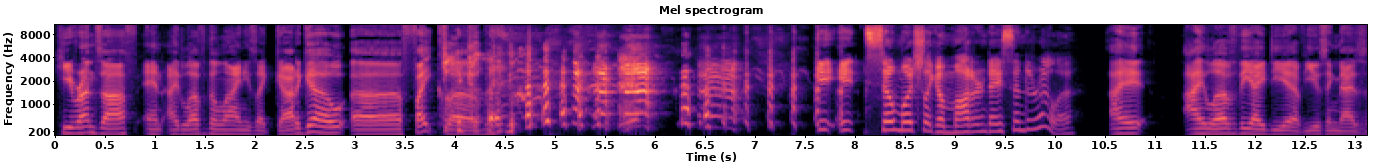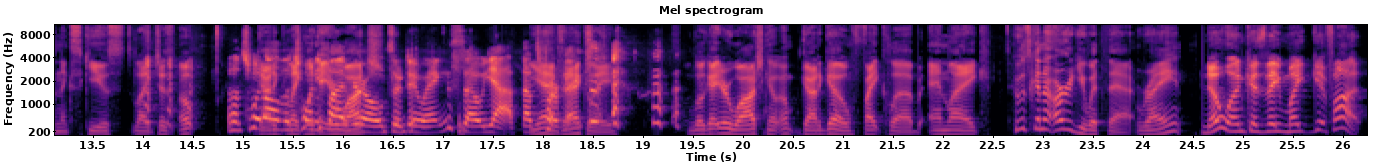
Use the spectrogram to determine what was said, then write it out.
he runs off and i love the line he's like gotta go uh fight club It, it's so much like a modern day Cinderella. i i love the idea of using that as an excuse like just oh "That's what Gotta, all the like, look at your twenty-five-year-olds are doing." So yeah, that's yeah, perfect. exactly. Look at your watch, go, oh, gotta go, Fight Club, and like, who's gonna argue with that, right? No one, because they might get fought.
